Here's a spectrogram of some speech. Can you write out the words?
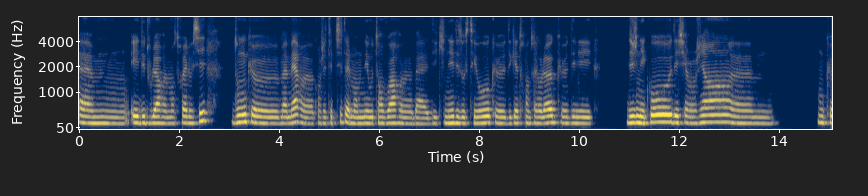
et des douleurs menstruelles aussi. Donc, ma mère, quand j'étais petite, elle m'emmenait autant voir bah, des kinés, des ostéos, des gastro-entérologues, des, des gynécos, des chirurgiens. donc,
